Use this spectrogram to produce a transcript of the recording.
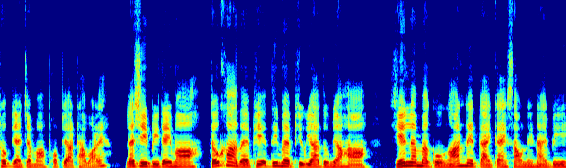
ထုတ်ပြန်ချက်မှာဖော်ပြထားပါတယ်။လက်ရှိဗီတိန်မှာဒုက္ခသည်ဖြစ်အတိမတ်ပြုရသူများဟာ ရင်းလက်မှတ်ကို9နှစ်တိုင်ကန်ဆောင်နေနိုင်ပြီး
